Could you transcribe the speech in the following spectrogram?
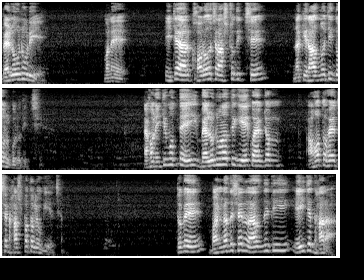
বেলুন উড়িয়ে মানে এটার খরচ রাষ্ট্র দিচ্ছে নাকি রাজনৈতিক দলগুলো দিচ্ছে? এখন ইতিমধ্যেই বেলুন উড়াতে গিয়ে কয়েকজন আহত হয়েছেন, হাসপাতালেও গিয়েছেন। তবে বাংলাদেশের রাজনীতি এই যে ধারা,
